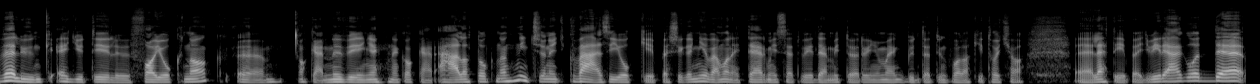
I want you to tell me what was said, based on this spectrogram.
velünk együtt élő fajoknak, akár növényeknek, akár állatoknak nincsen egy kvázi jogképessége. Nyilván van egy természetvédelmi törvény, megbüntetünk valakit, hogyha letép egy virágot, de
